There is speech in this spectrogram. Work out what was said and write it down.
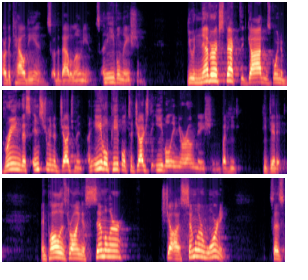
are the Chaldeans, or the Babylonians, an evil nation. You would never expect that God was going to bring this instrument of judgment, an evil people, to judge the evil in your own nation, but He, he did it. And Paul is drawing a similar, a similar warning. It says,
